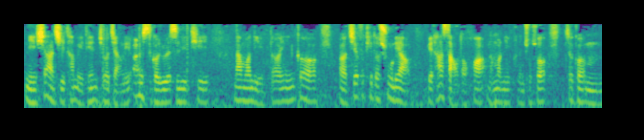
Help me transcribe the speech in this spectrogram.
你下级它每天就奖励二十个 USDT。那么你的一个呃 GFT 的数量比它少的话，那么你可能就说这个嗯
